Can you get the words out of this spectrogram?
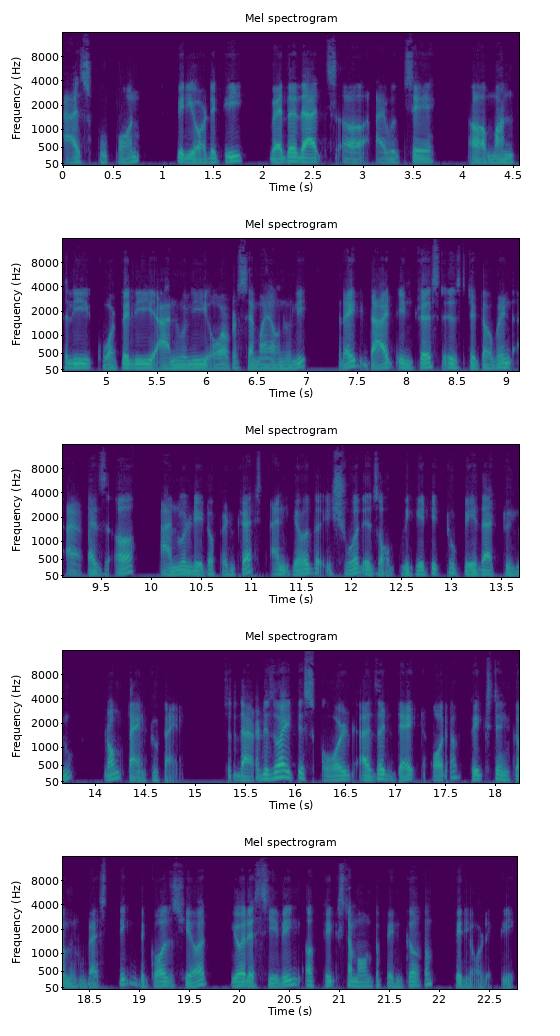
as coupon periodically, whether that's, uh, I would say, uh, monthly, quarterly, annually, or semi-annually, right? That interest is determined as a annual rate of interest. And here the issuer is obligated to pay that to you from time to time. So that is why it is called as a debt or a fixed income investing because here you're receiving a fixed amount of income periodically.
